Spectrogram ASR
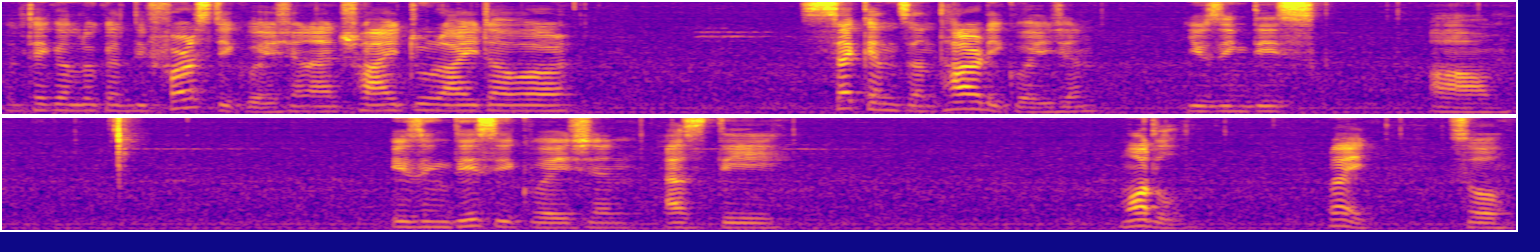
We'll take a look at the first equation and try to write our second and third equation using this um, using this equation as the model right so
